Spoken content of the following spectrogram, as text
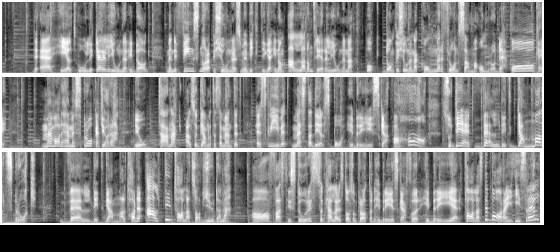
Det är helt olika religioner idag, men det finns några personer som är viktiga inom alla de tre religionerna och de personerna kommer från samma område. Okej. Okay. Men vad har det här med språk att göra? Jo, Tanak, alltså Gamla Testamentet, är skrivet mestadels på hebreiska. Aha, så det är ett väldigt gammalt språk? Väldigt gammalt. Har det alltid talats av judarna? Ja, fast historiskt så kallades de som pratade hebreiska för hebreer. Talas det bara i Israel?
